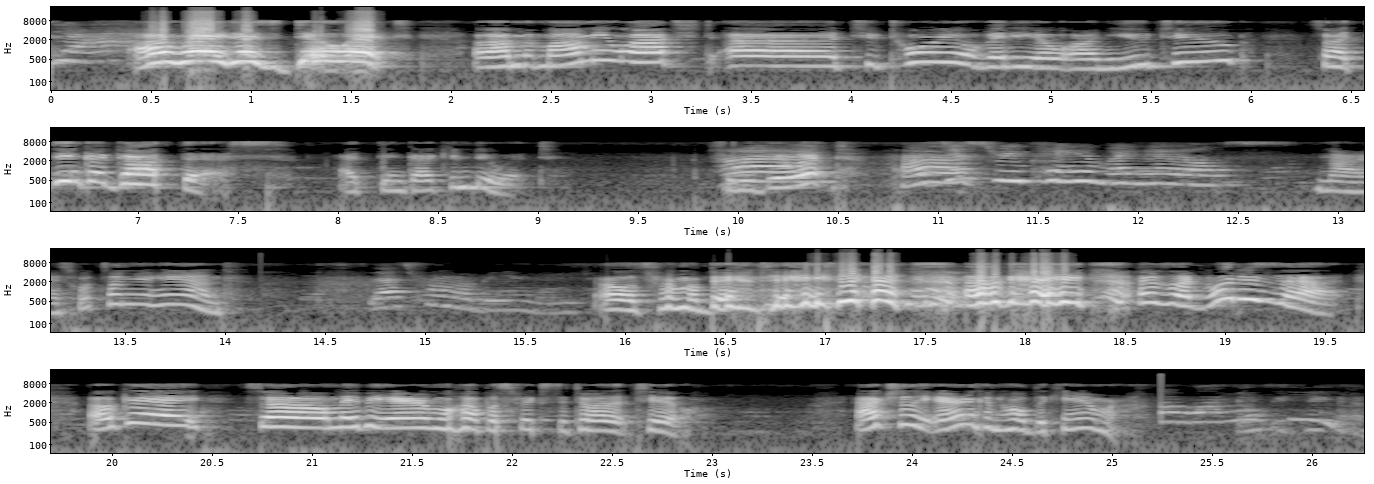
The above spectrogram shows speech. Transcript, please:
Yeah. All right, let's do it. Um, Mommy watched a tutorial video on YouTube, so I think I got this. I think I can do it. Should we do it? I just repainted my nails. Nice. What's on your hand? That's from a band-aid. Oh, it's from a band-aid. okay. I was like, what is that? Okay. So maybe Erin will help us fix the toilet too. Actually, Erin can hold the camera. Don't be taking a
